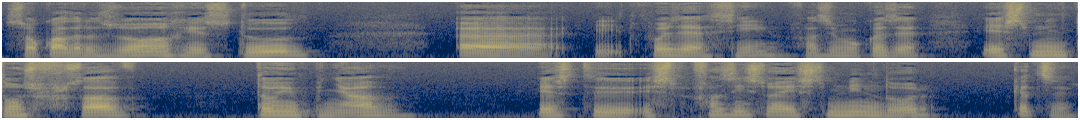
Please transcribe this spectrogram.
Só quadra de honra, isso tudo. Uh, e depois é assim, fazem uma coisa. Este menino tão esforçado, tão empenhado, este, este, fazem isso a este menino de ouro. Quer dizer,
